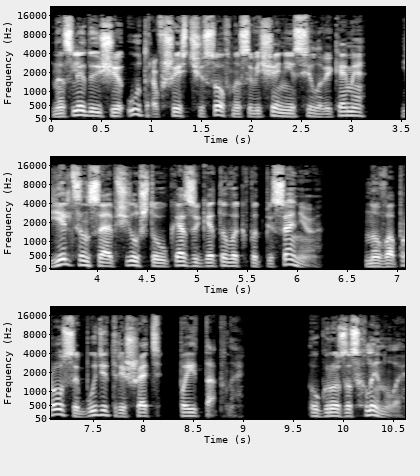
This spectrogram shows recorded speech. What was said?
На следующее утро в 6 часов на совещании с силовиками Ельцин сообщил, что указы готовы к подписанию, но вопросы будет решать поэтапно. Угроза схлынула.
